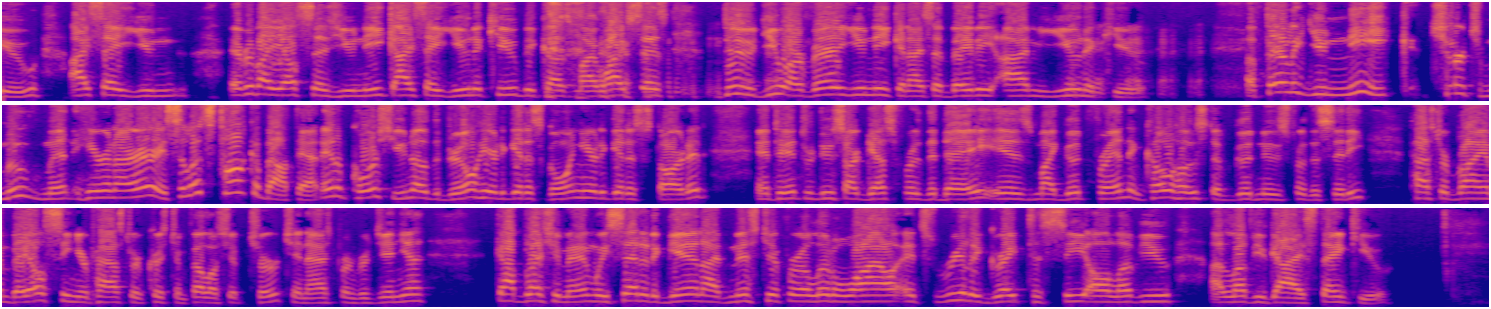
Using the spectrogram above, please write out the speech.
I say un- everybody else says unique. I say unique because my wife says, "Dude, you are very unique," and I said, "Baby, I'm unique." a fairly unique church movement here in our area. So let's talk about that. And of course, you know the drill here to get us going, here to get us started. And to introduce our guest for the day is my good friend and co host of Good News for the City, Pastor Brian Bale, Senior Pastor of Christian Fellowship Church in Ashburn, Virginia. God bless you, man. We said it again. I've missed you for a little while. It's really great to see all of you. I love you guys. Thank you.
